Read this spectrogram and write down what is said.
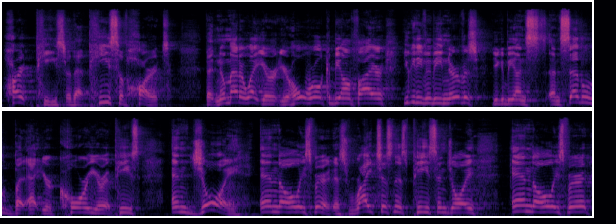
heart peace, or that peace of heart that no matter what, your, your whole world could be on fire. You could even be nervous. You could be uns- unsettled, but at your core, you're at peace. And joy in the Holy Spirit. It's righteousness, peace, and joy in the Holy Spirit.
